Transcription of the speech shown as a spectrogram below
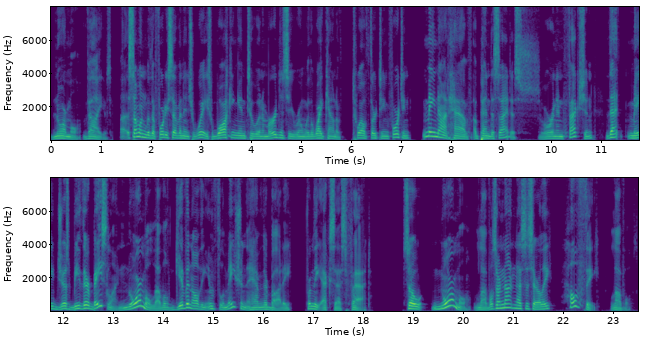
normal values. Uh, someone with a 47-inch waist walking into an emergency room with a white count of 12, 13, 14 may not have appendicitis or an infection, that may just be their baseline, normal level, given all the inflammation they have in their body from the excess fat. So normal levels are not necessarily healthy levels.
